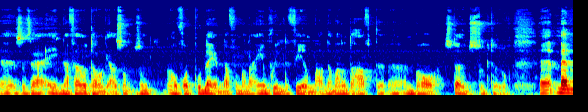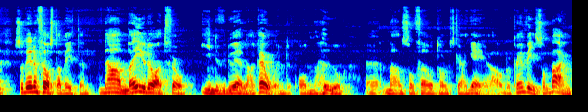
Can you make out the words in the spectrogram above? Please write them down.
Eh, så att säga, egna företagare som, som har fått problem därför man har enskild firma där man inte haft eh, en bra stödstruktur. Eh, men, så det är den första biten. Det andra är ju då att få individuella råd om hur man som företag ska agera. Och då kan ju vi som bank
